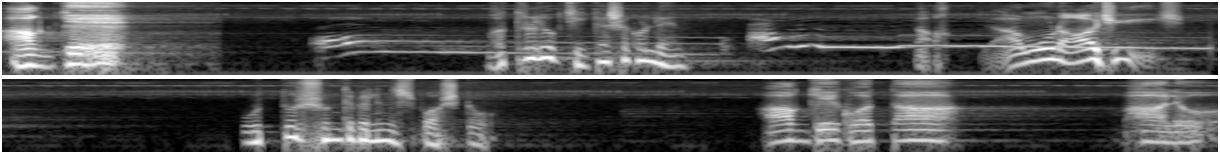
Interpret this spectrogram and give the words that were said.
আগে ভদ্রলোক জিজ্ঞাসা করলেন কেমন আছিস? উত্তর শুনতে পেলেন স্পষ্ট। আগে কর্তা ভালো।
